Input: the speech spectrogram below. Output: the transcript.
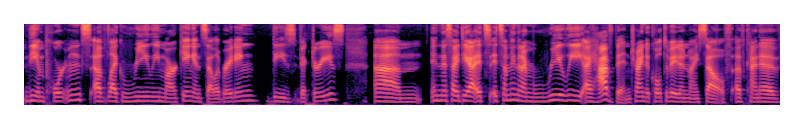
the importance of like really marking and celebrating these victories um in this idea it's it's something that i'm really i have been trying to cultivate in myself of kind of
